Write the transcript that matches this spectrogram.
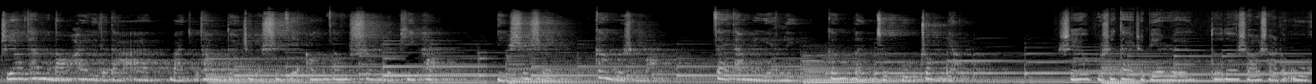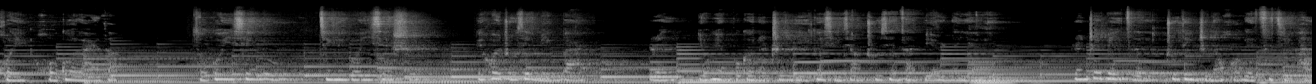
只要他们脑海里的答案满足他们对这个世界肮脏事物的批判，你是谁，干过什么，在他们眼里根本就不重要。谁又不是带着别人多多少少的误会活过来的？走过一些路，经历过一些事，你会逐渐明白，人永远不可能只以一个形象出现在别人的眼里。人这辈子注定只能活给自己看，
